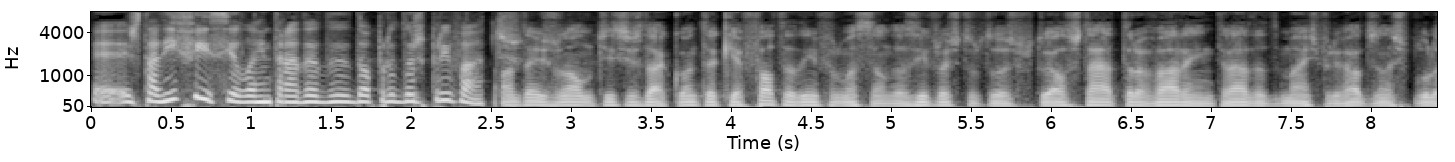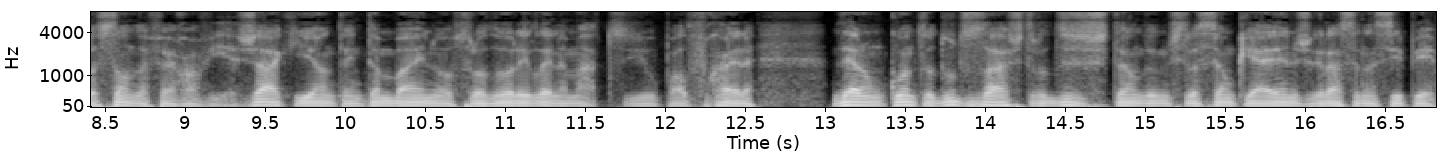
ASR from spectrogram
Eh, está difícil a entrada de, de operadores privados. Ontem o Jornal Notícias dá conta que a falta de informação das infraestruturas de Portugal está a travar a entrada de mais privados na exploração da ferrovia. Já aqui ontem também no observador Helena Matos e o Paulo Ferreira deram conta do desastre de gestão da administração que há anos graça na CP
